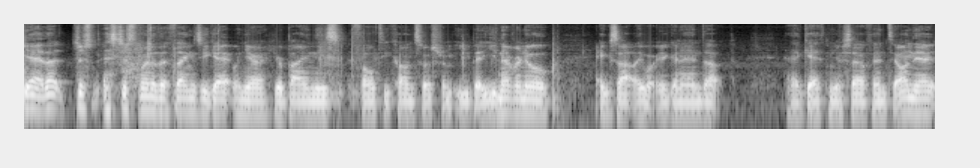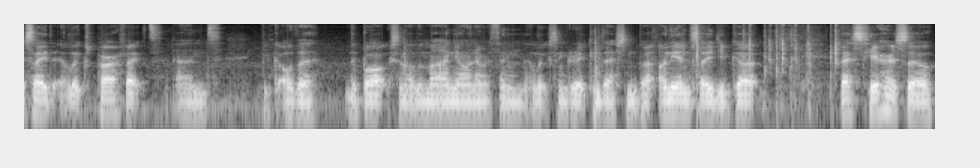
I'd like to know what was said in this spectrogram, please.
yeah, that just it's just one of the things you get when you're you're buying these faulty consoles from eBay. You never know exactly what you're going to end up uh, getting yourself into. On the outside, it looks perfect, and you've got all the the box and all the manual and everything. It looks in great condition, but on the inside, you've got this here. So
